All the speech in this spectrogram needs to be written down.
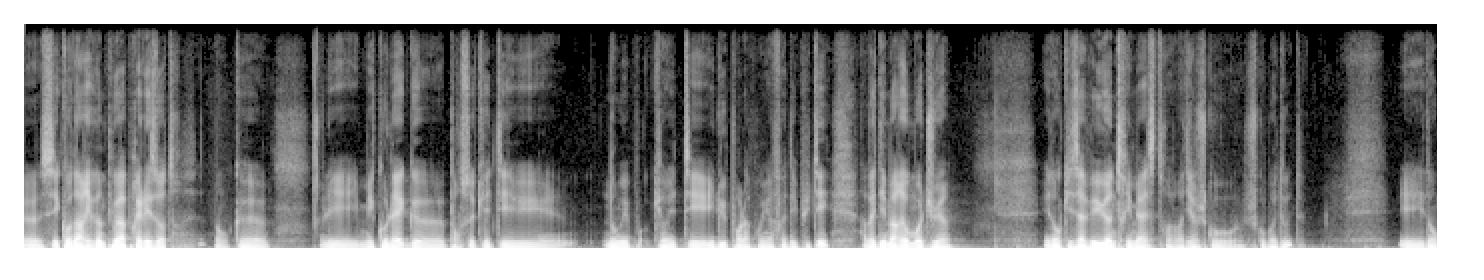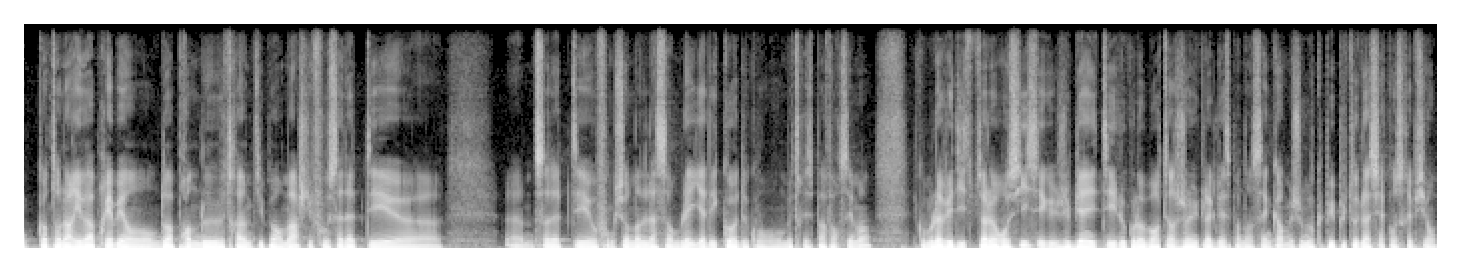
euh, c'est qu'on arrive un peu après les autres. Donc euh, mes collègues, pour ceux qui ont été élus pour la première fois députés, avaient démarré au mois de juin. Et donc ils avaient eu un trimestre, on va dire jusqu'au mois d'août. Et donc quand on arrive après, ben, on doit prendre le train un petit peu en marche, il faut s'adapter. S'adapter au fonctionnement de l'Assemblée. Il y a des codes qu'on ne maîtrise pas forcément. Comme vous l'avez dit tout à l'heure aussi, c'est que j'ai bien été le collaborateur de Jean-Luc Laglaise pendant 5 ans, mais je m'occupais plutôt de la circonscription.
